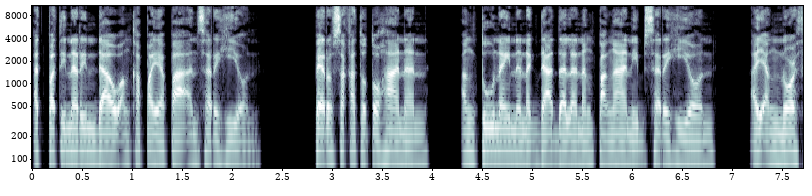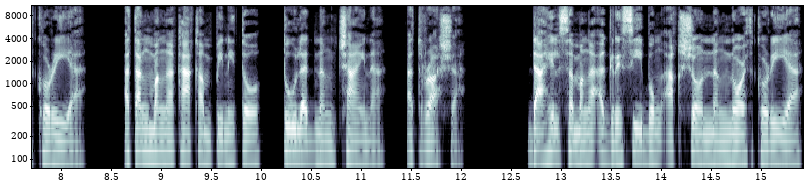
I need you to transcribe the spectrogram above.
at pati na rin daw ang kapayapaan sa rehiyon. Pero sa katotohanan, ang tunay na nagdadala ng panganib sa rehiyon ay ang North Korea at ang mga kakampi nito tulad ng China at Russia. Dahil sa mga agresibong aksyon ng North Korea,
